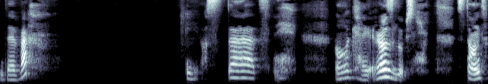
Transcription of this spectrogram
dwa i ostatni. Okej, rozluźnij. Stąd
